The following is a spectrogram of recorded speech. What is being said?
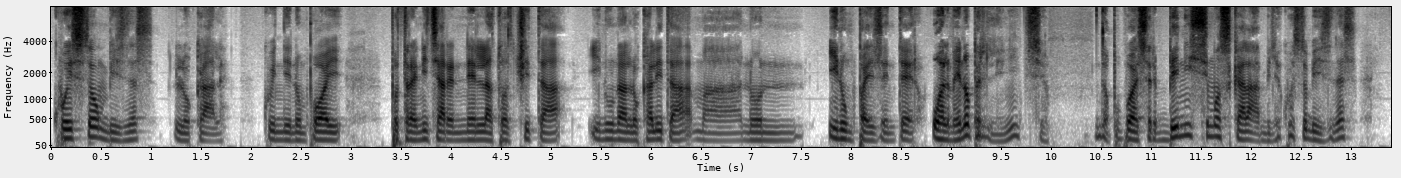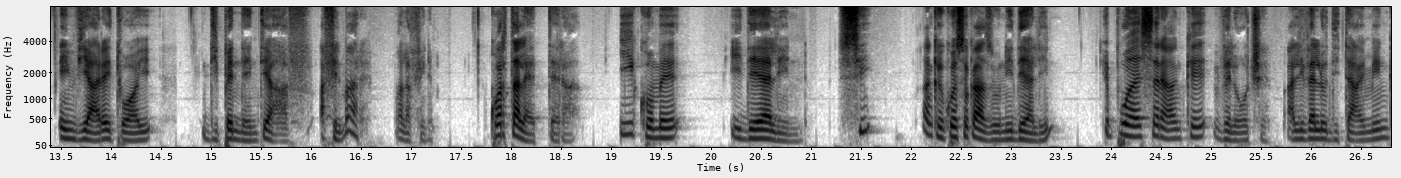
questo è un business locale, quindi non puoi potrai iniziare nella tua città, in una località, ma non in un paese intero, o almeno per l'inizio. Dopo può essere benissimo scalabile questo business e inviare i tuoi dipendenti a, f- a filmare alla fine. Quarta lettera, I come idea lean. Sì, anche in questo caso un'idea lean e può essere anche veloce. A livello di timing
